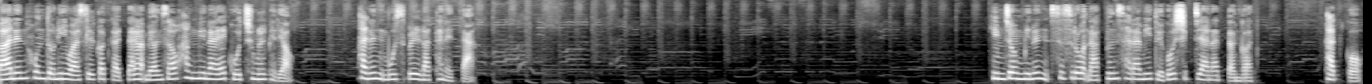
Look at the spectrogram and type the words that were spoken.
많은 혼돈이 왔을 것 같다면서 황미나의 고충을 배려 하는 모습을 나타냈다. 김종민은 스스로 나쁜 사람이 되고 싶지 않았던 것 같고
